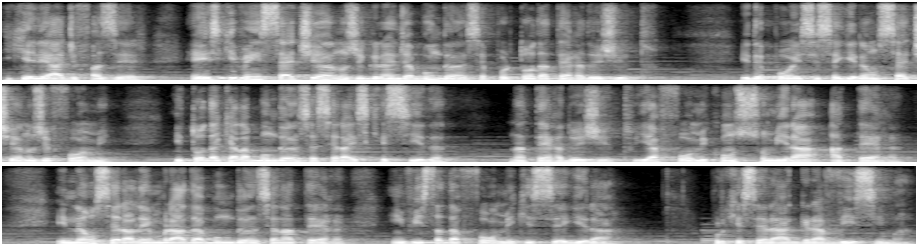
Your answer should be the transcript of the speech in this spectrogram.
e que ele há de fazer. Eis que vem sete anos de grande abundância por toda a terra do Egito. E depois se seguirão sete anos de fome, e toda aquela abundância será esquecida na terra do Egito, e a fome consumirá a terra, e não será lembrada a abundância na terra, em vista da fome que seguirá, porque será gravíssima.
